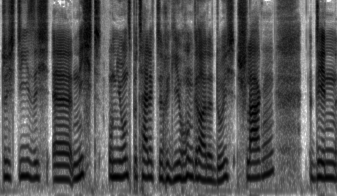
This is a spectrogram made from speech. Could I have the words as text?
durch die sich äh, nicht unionsbeteiligte Regierungen gerade durchschlagen, den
